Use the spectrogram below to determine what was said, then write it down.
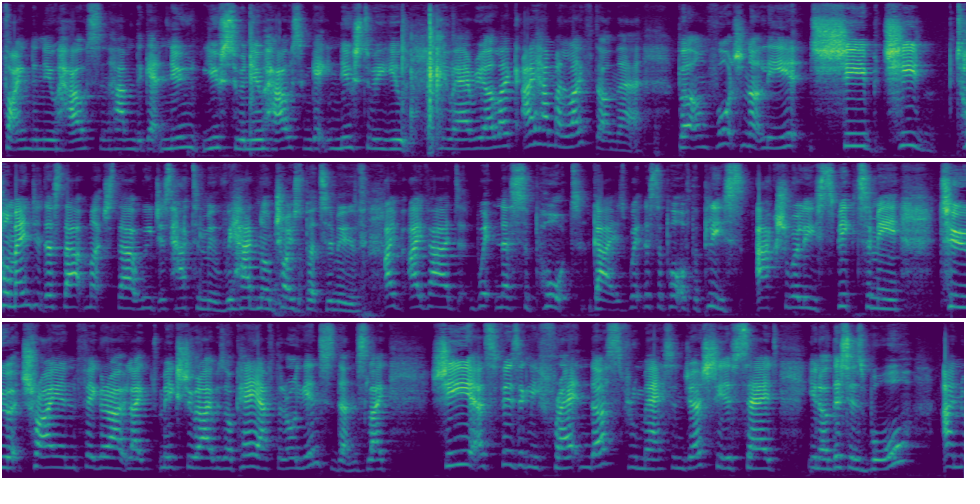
find a new house and having to get new used to a new house and getting used to a new, new area. Like i had my life down there. But unfortunately she she tormented us that much that we just had to move. We had no choice but to move. I've, I've had witness support, guys, witness support of the police actually speak to me to try and figure out, like, make sure I was okay after all the incidents. Like, she has physically threatened us through messenger. She has said, you know, this is war. And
